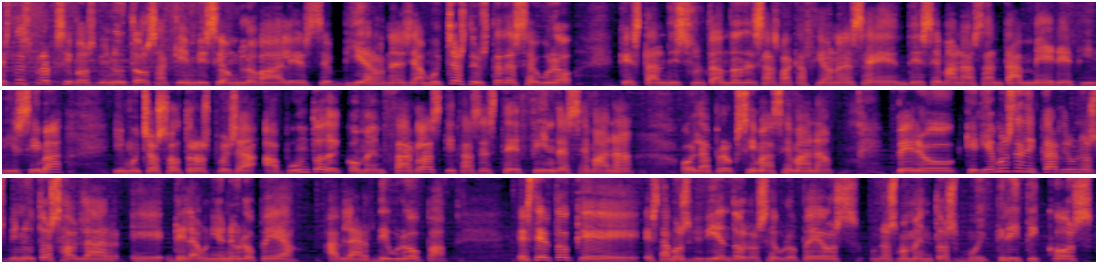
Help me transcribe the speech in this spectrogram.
Estos próximos minutos, aquí en Visión Global, es viernes, ya muchos de ustedes seguro que están disfrutando de esas vacaciones eh, de Semana Santa merecidísima y muchos otros pues ya a punto de comenzarlas, quizás este fin de semana o la próxima semana. Pero queríamos dedicarle unos minutos a hablar eh, de la Unión Europea, hablar de Europa. Es cierto que estamos viviendo los europeos unos momentos muy críticos,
